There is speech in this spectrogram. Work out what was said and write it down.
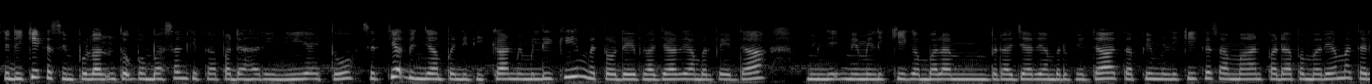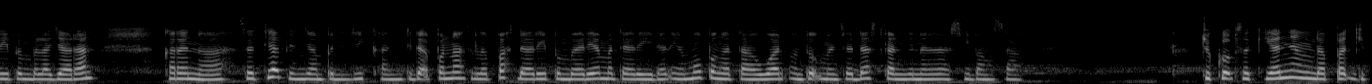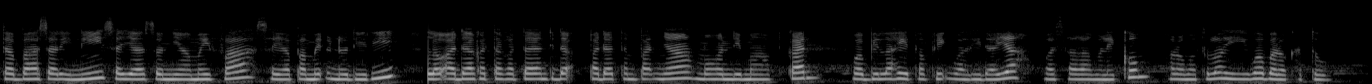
Sedikit kesimpulan untuk pembahasan kita pada hari ini yaitu setiap jenjang pendidikan memiliki metode belajar yang berbeda, memiliki gambaran belajar yang berbeda tapi memiliki kesamaan pada pemberian materi pembelajaran karena setiap jenjang pendidikan tidak pernah terlepas dari pemberian materi dan ilmu pengetahuan untuk mencerdaskan generasi bangsa. Cukup sekian yang dapat kita bahas hari ini. Saya Sonia Maifa, saya pamit undur diri. Kalau ada kata-kata yang tidak pada tempatnya, mohon dimaafkan. Wabillahi taufik wal hidayah. Wassalamualaikum warahmatullahi wabarakatuh.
